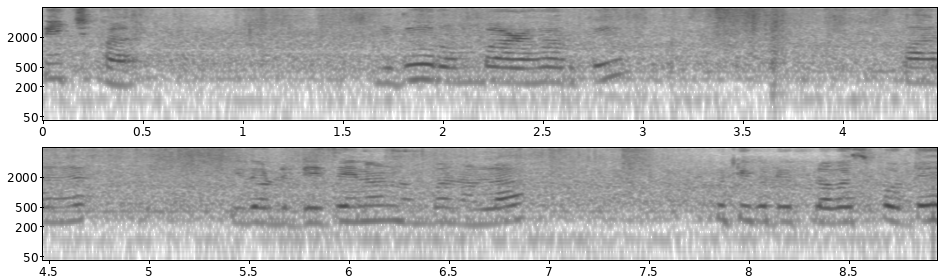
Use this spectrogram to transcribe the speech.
பீச் கலர் இதுவும் ரொம்ப அழகாக இருக்குது பாருங்கள் இதோட டிசைனும் ரொம்ப நல்லா. குட்டி குட்டி ஃப்ளவர்ஸ் போட்டு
